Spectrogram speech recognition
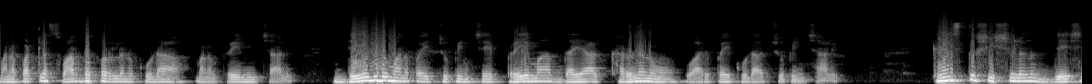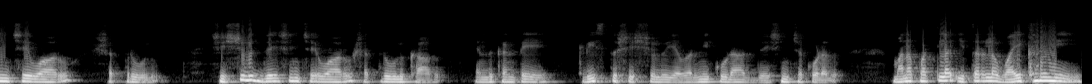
మన పట్ల స్వార్థపరులను కూడా మనం ప్రేమించాలి. దేవుడు మనపై చూపించే ప్రేమ దయ కరుణను వారిపై కూడా చూపించాలి. క్రీస్తు శిష్యులను ద్వేషించేవారు శత్రువులు. శిష్యులు ద్వేషించేవారు శత్రువులు కాదు. ఎందుకంటే క్రీస్తు శిష్యులు ఎవరిని కూడా ద్వేషించకూడదు. మన పట్ల ఇతరుల వైఖరిని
